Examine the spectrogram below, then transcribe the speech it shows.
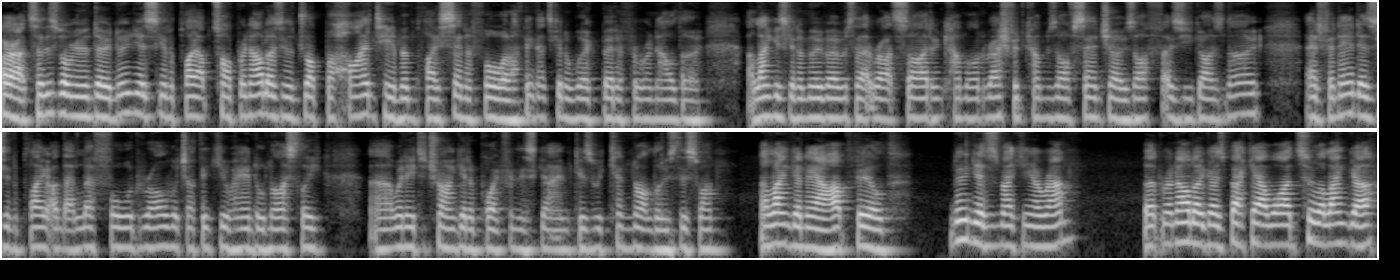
Alright, so this is what we're going to do. Nunez is going to play up top. Ronaldo's going to drop behind him and play centre forward. I think that's going to work better for Ronaldo. Elanga's going to move over to that right side and come on. Rashford comes off. Sancho's off, as you guys know. And Fernandes is going to play on that left forward role, which I think he'll handle nicely. Uh, we need to try and get a point from this game because we cannot lose this one. Elanga now upfield. Nunez is making a run. But Ronaldo goes back out wide to Elanga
